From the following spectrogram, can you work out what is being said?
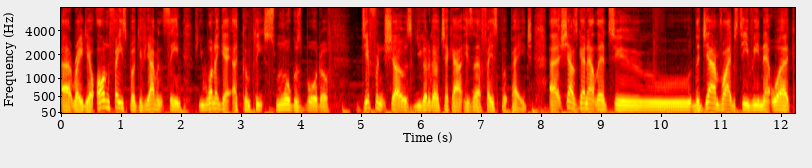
uh, Radio on Facebook. If you haven't seen, if you want to get a complete smorgasbord of different shows, you got to go check out his uh, Facebook page. Uh, shouts going out there to the Jam Vibes TV network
